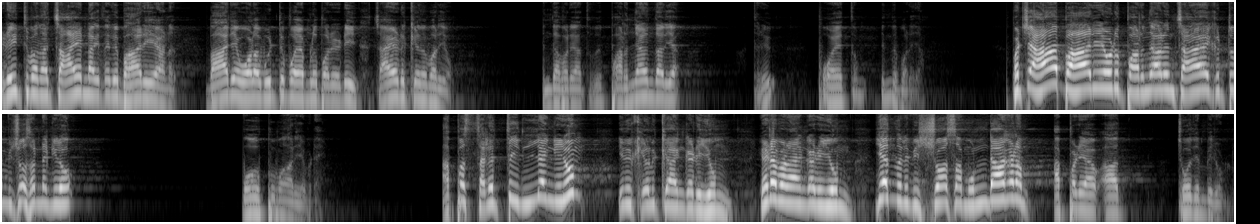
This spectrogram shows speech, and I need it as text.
എണീറ്റ് വന്ന ചായ ഉണ്ടാക്കി ഭാര്യയാണ്. ഭാര്യ ഓളെ വീട്ടിൽ പോയി നമ്മൾ പറയും എടീ ചായ എടുക്കുകയെന്ന് പറയും. എന്താ പറയാത്തത്? പറഞ്ഞാൽ എന്താ അറിയാം? അതൊരു പോയത്തം എന്ന് പറയാം. പക്ഷെ ആ ഭാര്യയോട് പറഞ്ഞാലും ചായ കിട്ടും വിശ്വാസം ഉണ്ടെങ്കിലോ? വകുപ്പ് മാറി അവിടെ. അപ്പൊ സ്ഥലത്ത് ഇല്ലെങ്കിലും ഇത് കേൾക്കാൻ കഴിയും ഇടപെടാൻ കഴിയും എന്നൊരു വിശ്വാസം ഉണ്ടാകണം അപ്പോഴേ ആ- ചോദ്യം വരുള്ളൂ.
